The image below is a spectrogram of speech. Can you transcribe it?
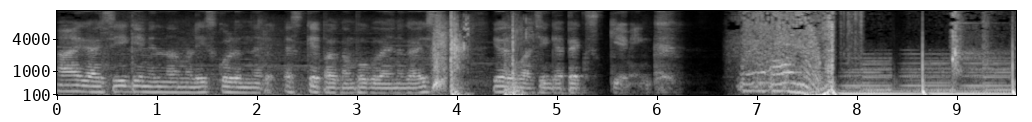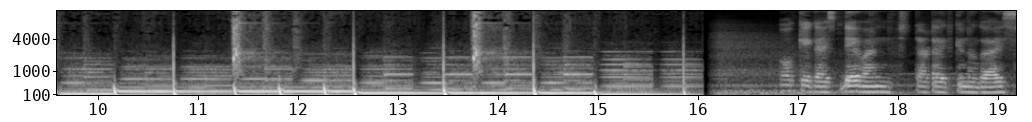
ഹായ് ഗൈസ് ഈ ഗെയിമിൽ നമ്മൾ ഈ സ്കൂളിൽ നിന്ന് എസ്കേപ്പ് ആക്കാൻ പോകുകയാണ് guys you are watching Apex gaming okay guys day one start ആയിരിക്കുന്നു ഗൈസ്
